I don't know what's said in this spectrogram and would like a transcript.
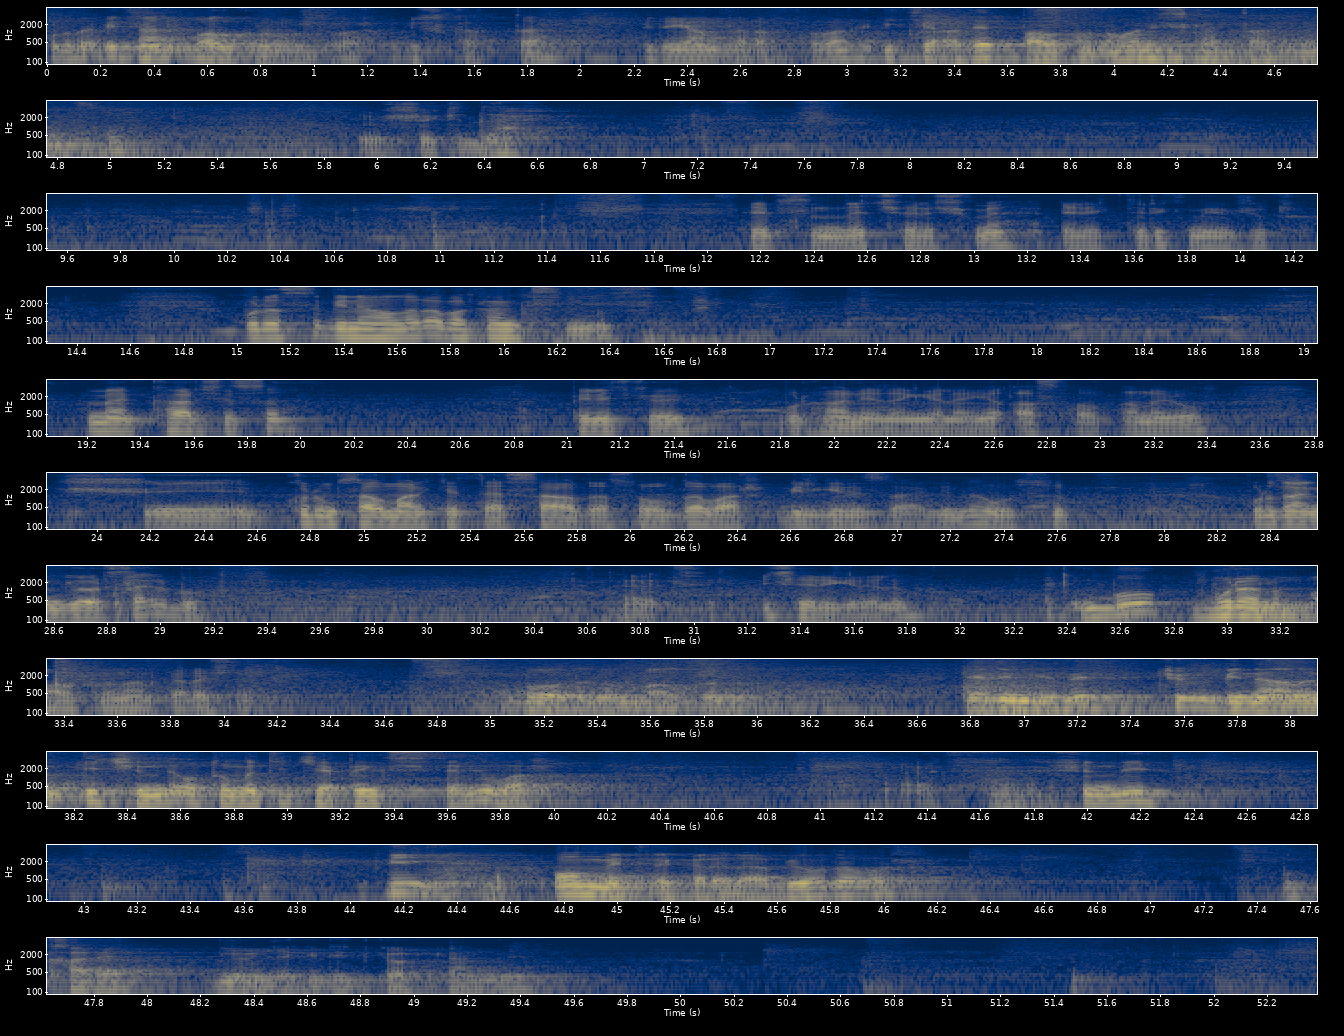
Burada bir tane balkonumuz var üst katta. Bir de yan tarafta var. İki adet balkonu var üst katta arkadaşlar. Bu şekilde. Hepsinde çalışma, elektrik mevcut. Burası binalara bakan kısmımız. Hemen karşısı Pelitköy, Burhaniye'den gelen asfalt ana yol. E, kurumsal marketler sağda solda var. Bilginiz dahilinde olsun. Buradan görsel bu. Evet, içeri girelim. Bu buranın balkonu arkadaşlar. Bu odanın balkonu. Dediğim gibi tüm binanın içinde otomatik kepenk sistemi var. Evet. Şimdi bir 10 metrekare daha bir oda var. Bu kare bir önceki dikdörtgendi.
